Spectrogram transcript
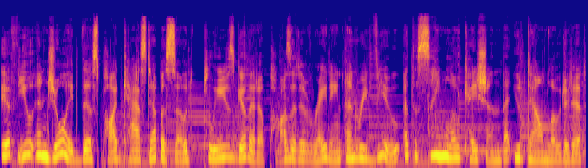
If you enjoyed this podcast episode, please give it a positive rating and review at the same location that you downloaded it.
